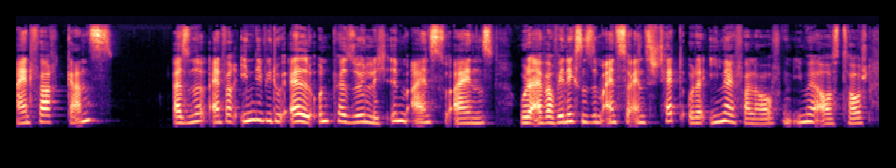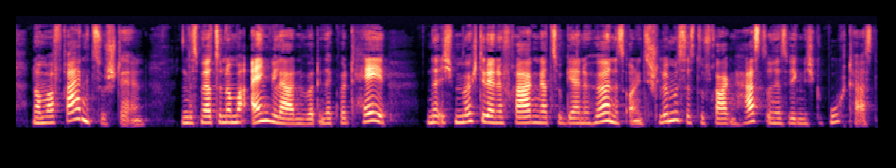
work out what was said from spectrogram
einfach ganz, also ne, einfach individuell und persönlich im Eins zu eins oder einfach wenigstens im Eins zu eins Chat oder E-Mail-Verlauf, im E-Mail-Austausch nochmal Fragen zu stellen. Und dass man dazu nochmal eingeladen wird und sagt wird, hey, ne, ich möchte deine Fragen dazu gerne hören. Ist auch nichts Schlimmes, dass du Fragen hast und deswegen nicht gebucht hast.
